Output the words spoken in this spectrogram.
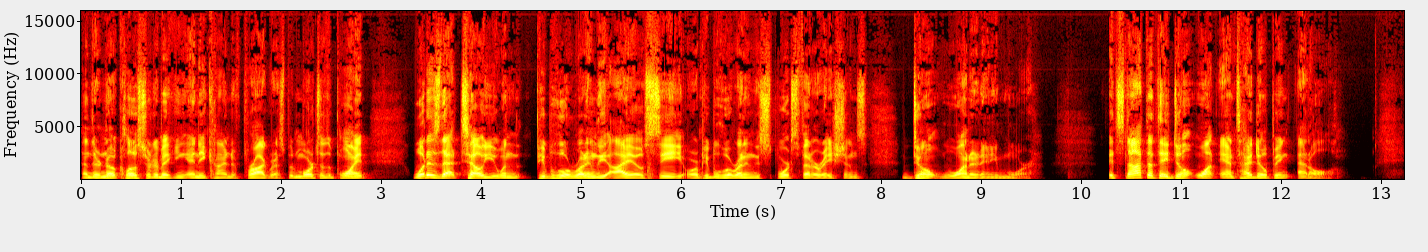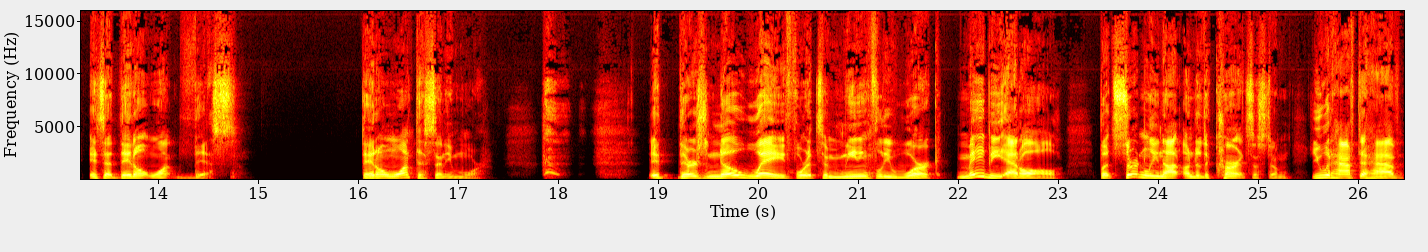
and they're no closer to making any kind of progress. But more to the point, what does that tell you when people who are running the IOC or people who are running the sports federations don't want it anymore? It's not that they don't want anti doping at all, it's that they don't want this. They don't want this anymore. it, there's no way for it to meaningfully work, maybe at all, but certainly not under the current system. You would have to have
